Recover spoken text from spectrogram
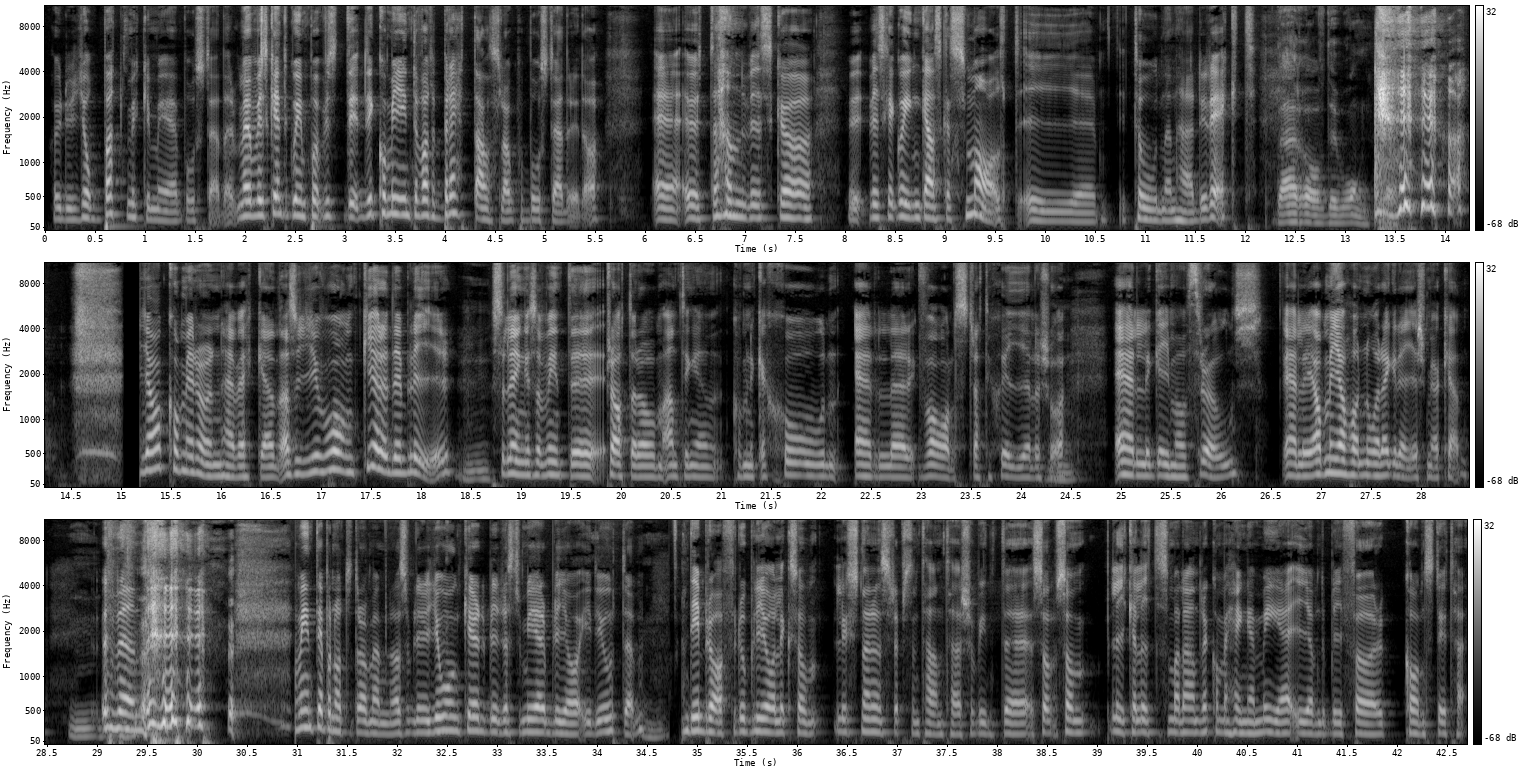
har du jobbat mycket med bostäder. Men vi ska inte gå in på, det, det kommer ju inte vara ett brett anslag på bostäder idag. Eh, utan vi ska, vi ska gå in ganska smalt i, i tonen här direkt. Därav det wonka. Jag kommer då den här veckan, alltså ju wonkigare det blir, så länge som vi inte pratar om antingen kommunikation eller valstrategi eller så, eller Game of Thrones. Eller ja, men jag har några grejer som jag kan. Men om vi inte är på något av de ämnena så blir det wonkigare, det blir desto mer blir jag idioten. Det är bra för då blir jag liksom lyssnarens representant här som inte, som, som lika lite som alla andra kommer hänga med i om det blir för konstigt här.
